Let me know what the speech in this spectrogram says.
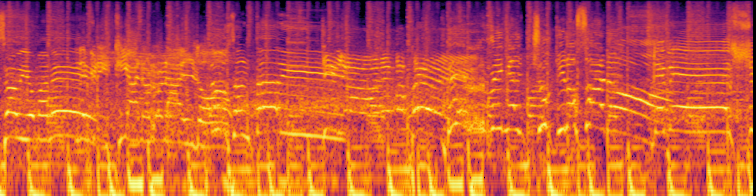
Sabio Mané. Cristiano Ronaldo. Santari. Kylian Mbappé. Irving el Chucky Lozano. De Messi.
